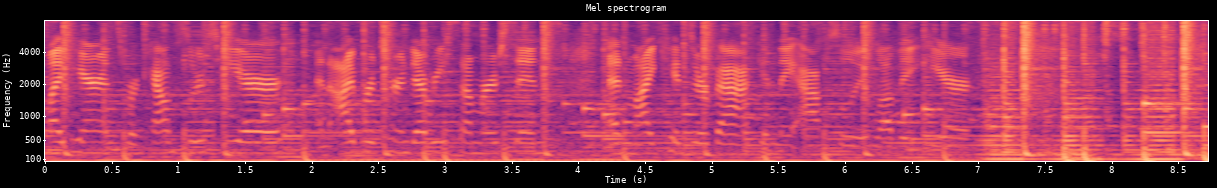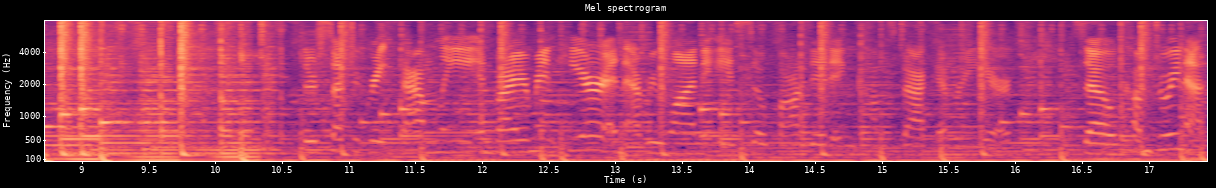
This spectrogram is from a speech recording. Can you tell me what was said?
My parents were counselors here, and I've returned every summer since, and my kids are back, and they absolutely love it here. So come join us.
